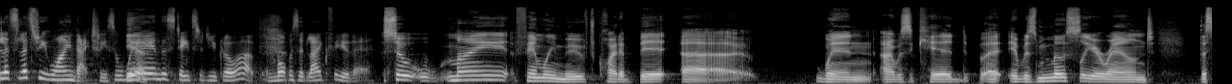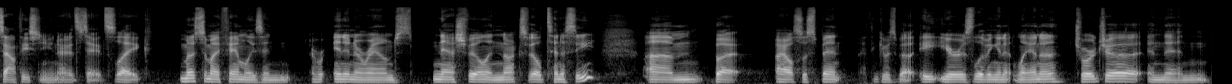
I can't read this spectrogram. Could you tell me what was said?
Let's let's rewind actually. So where Yeah. in the states did you grow up, and what was it like for you there? So my family moved quite a bit uh, when I was a kid, but it was mostly around the southeastern United States. Like most of my family's in in and around Nashville and Knoxville, Tennessee. Um, but I also spent, I think it was about eight years living in Atlanta, Georgia, and then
